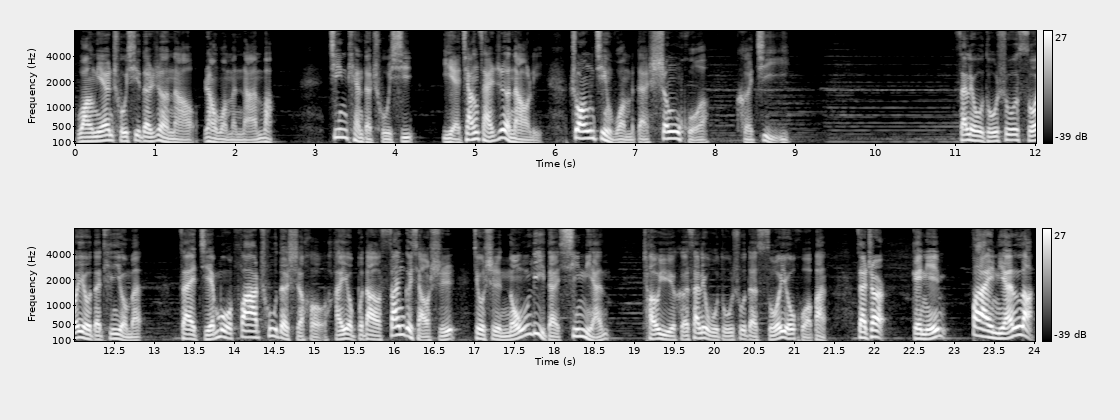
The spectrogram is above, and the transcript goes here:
往年除夕的热闹让我们难忘，今天的除夕也将在热闹里装进我们的生活和记忆。三六五读书所有的听友们，在节目发出的时候，还有不到三个小时，就是农历的新年。超宇和三六五读书的所有伙伴，在这儿给您拜年了，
